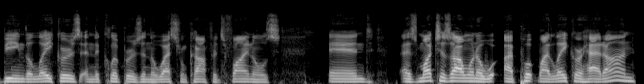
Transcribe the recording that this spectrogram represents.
being the Lakers and the Clippers in the Western Conference Finals. And as much as I want to, I put my Laker hat on.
